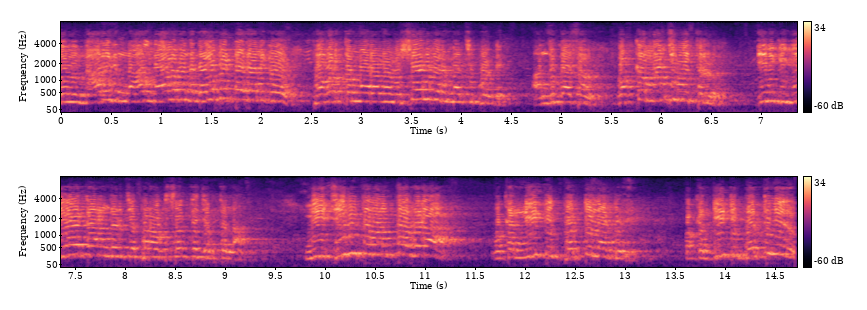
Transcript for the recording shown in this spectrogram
నిన్ను నాలుగు నాలుగు నేల మీద నిలబెట్టడానికి పొగుడుతున్నారన్న విషయాన్ని మీరు మర్చిపోండి. అందుకోసం ఒక్క మంచి మిత్రులు దీనికి వివేకానందుడు చెప్పిన ఒక సూక్తి చెప్తున్నా. మీ జీవితం అంతా కూడా ఒక నీటి బొట్టు లాంటిది. ఒక నీటి బొట్టు మీరు.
